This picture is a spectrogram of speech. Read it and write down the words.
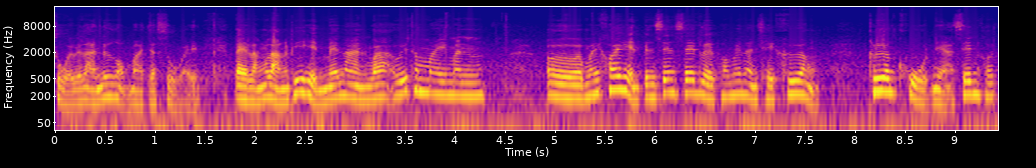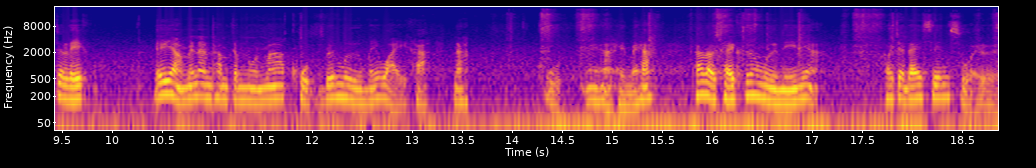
สวยเวลานึ่งออกมาจะสวย แต่หลังๆที่เห็นแม่นันว่าเอ้ยทำไมมันเออไม่ค่อยเห็นเป็นเส้นๆเลยเพราะแม่นันใช้เครื่อง เครื่องขูดเนี่ยเส้นเขาจะเล็กและอย่างแม่นันทำจำนวนมากขูดด้วยมือไม่ไหวค่ะนะขูดนี่ค่ะเห็นไหมคะถ้าเราใช้เครื่องมือนี้เนี่ยเขาจะได้เส้นสวยเลย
